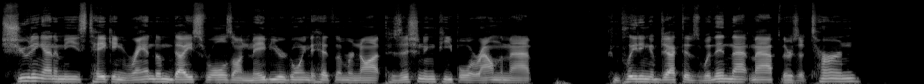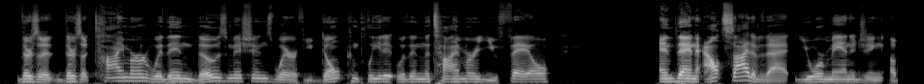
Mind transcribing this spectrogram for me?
shooting enemies taking random dice rolls on maybe you're going to hit them or not positioning people around the map completing objectives within that map there's a turn there's a there's a timer within those missions where if you don't complete it within the timer, you fail. And then outside of that, you're managing a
